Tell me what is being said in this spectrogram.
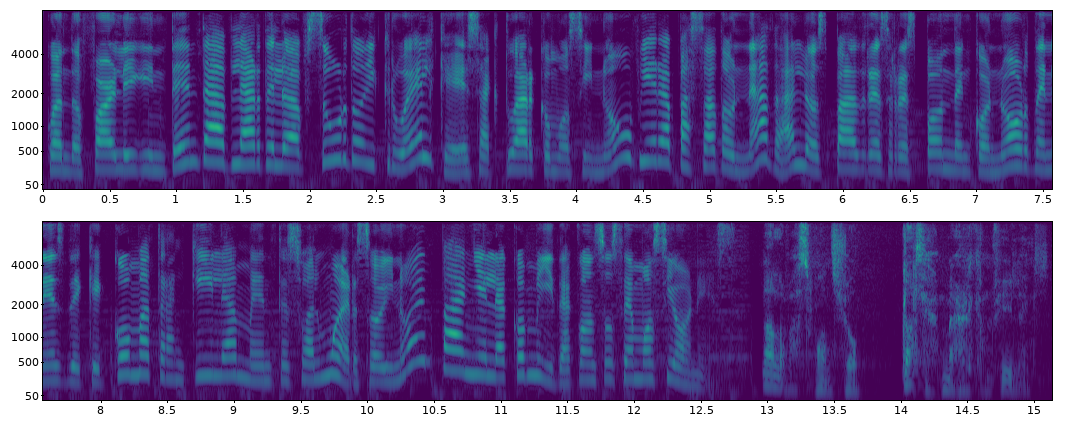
Cuando Farlig intenta hablar de lo absurdo y cruel que es actuar como si no hubiera pasado nada, los padres responden con órdenes de que coma tranquilamente su almuerzo y no empañe la comida con sus emociones. None of us wants your American feelings.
